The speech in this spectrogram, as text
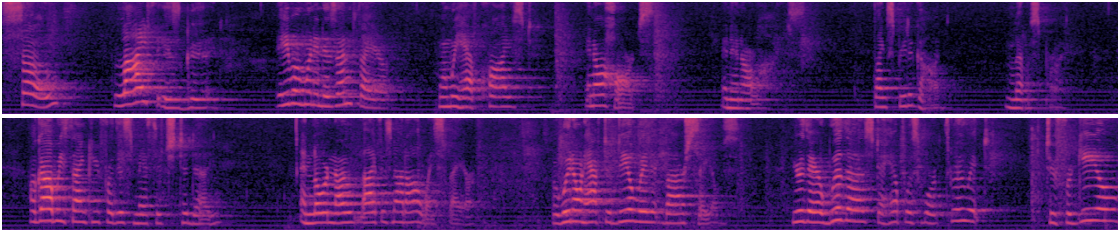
So, life is good, even when it is unfair, when we have Christ in our hearts and in our lives. Thanks be to God. let us pray. Oh God, we thank you for this message today. And Lord, no, life is not always fair. But we don't have to deal with it by ourselves. You're there with us to help us work through it, to forgive,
